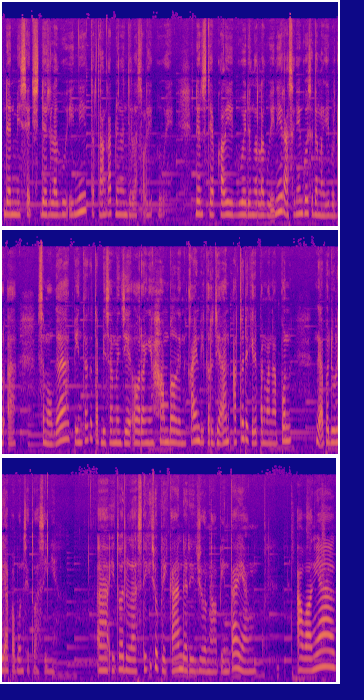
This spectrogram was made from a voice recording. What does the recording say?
Dan message dari lagu ini tertangkap dengan jelas oleh gue. Dan setiap kali gue denger lagu ini rasanya gue sedang lagi berdoa. Semoga Pinta tetap bisa menjadi orang yang humble and kind di kerjaan atau di kehidupan mana pun, nggak peduli apa pun situasinya. Uh, itu adalah sedikit cuplikan dari jurnal Pinta yang awalnya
